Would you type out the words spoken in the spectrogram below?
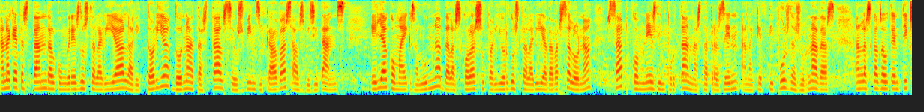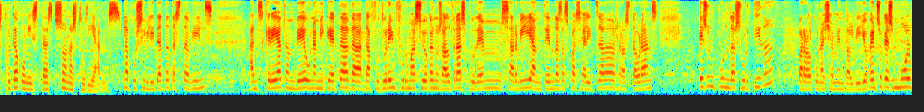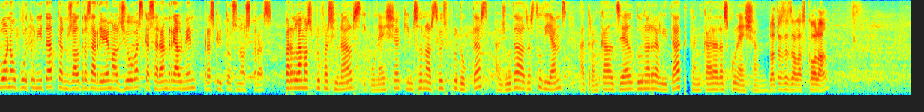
En aquest estand del Congrés d'Hostaleria, la Victòria dona a tastar els seus vins i caves als visitants. Ella, com a exalumna de l'Escola Superior d'Hostaleria de Barcelona, sap com n'és d'important estar present en aquest tipus de jornades, en les que els autèntics protagonistes són estudiants. La possibilitat de tastar vins ens crea també una miqueta de, de futura informació que nosaltres podem servir en tendes especialitzades, restaurants. És un punt de sortida per al coneixement del vi. Jo penso que és molt bona oportunitat que nosaltres arribem als joves que seran realment prescriptors nostres. Parlar amb els professionals i conèixer quins són els seus productes ajuda als estudiants a trencar el gel d'una realitat que encara desconeixen. Nosaltres des de l'escola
